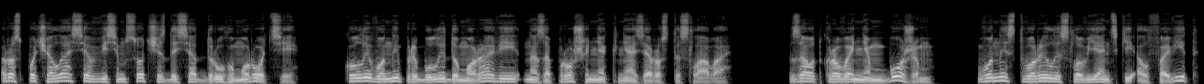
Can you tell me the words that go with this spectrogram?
розпочалася в 862 році, коли вони прибули до Моравії на запрошення князя Ростислава. За откровенням Божим вони створили слов'янський алфавіт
